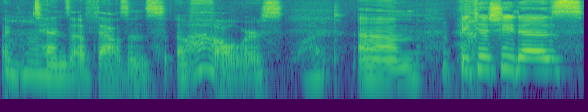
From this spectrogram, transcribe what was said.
like mm-hmm. tens of thousands of Wow. followers. What? Um, because she does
